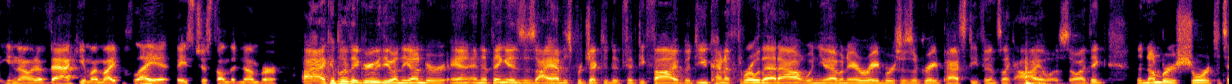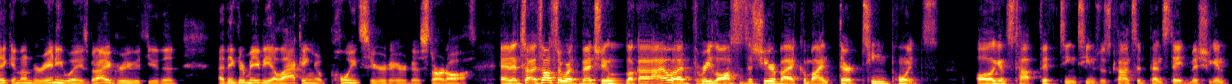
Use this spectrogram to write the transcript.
you know in a vacuum I might play it based just on the number. I completely agree with you on the under, and, and the thing is, is I have this projected at 55. But do you kind of throw that out when you have an air raid versus a great pass defense like Iowa? So I think the number is short to take an under, anyways. But I agree with you that I think there may be a lacking of points here to here to start off. And it's it's also worth mentioning. Look, Iowa had three losses this year by a combined 13 points all against top 15 teams Wisconsin, Penn State, Michigan.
